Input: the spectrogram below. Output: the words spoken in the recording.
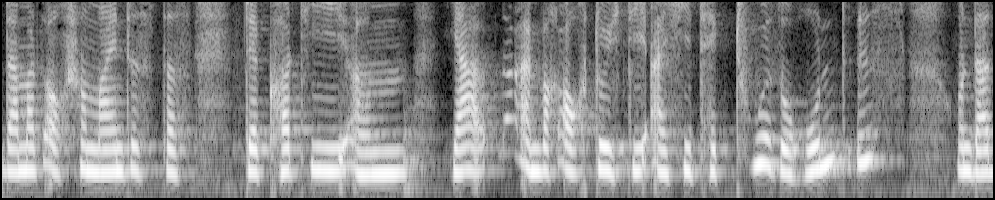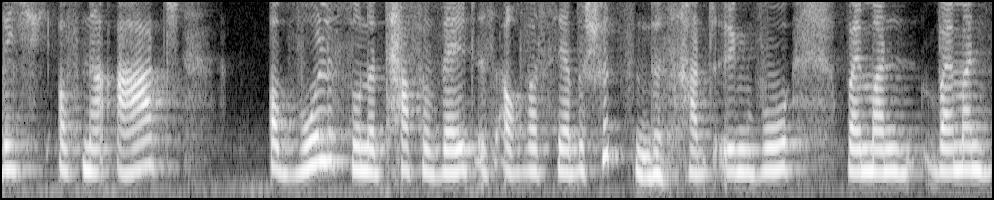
damals auch schon meintest, dass der Cotti ähm, ja einfach auch durch die Architektur so rund ist und dadurch auf eine Art obwohl es so eine taffe Welt ist, auch was sehr Beschützendes hat irgendwo, weil man, weil man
